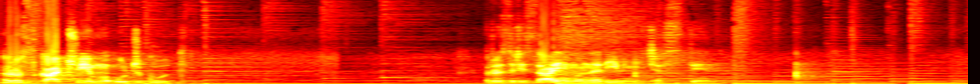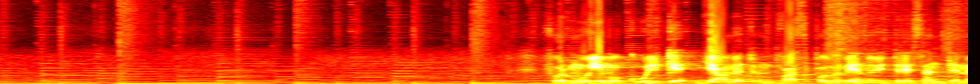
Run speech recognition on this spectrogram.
Розкачуємо у джгут. Розрізаємо на рівні частини. Формуємо кульки діаметром 2,5-3 см.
